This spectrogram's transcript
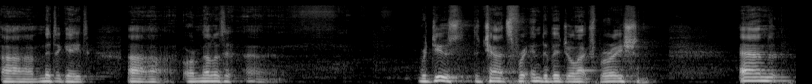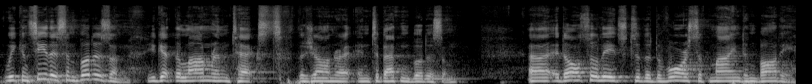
uh, mitigate uh, or milita- uh, reduce the chance for individual exploration. And we can see this in Buddhism. You get the Lamrim texts, the genre, in Tibetan Buddhism. Uh, it also leads to the divorce of mind and body.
